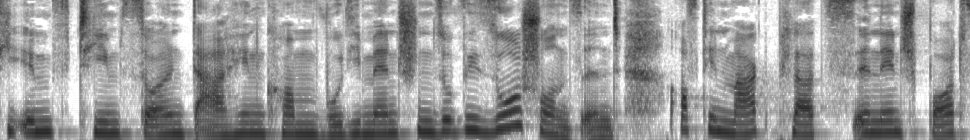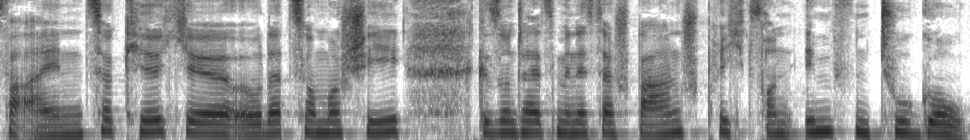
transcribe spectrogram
Die Impfteams sollen dahin kommen, wo die Menschen sowieso schon sind. Auf den Marktplatz, in den Sportverein, zur Kirche oder zur Moschee. Gesundheitsminister Spahn spricht von Impfen to go.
